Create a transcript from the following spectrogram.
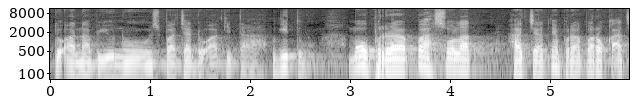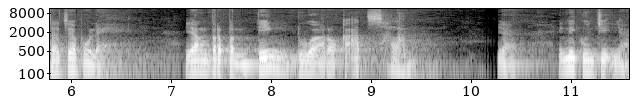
doa Nabi Yunus, baca doa kita. Begitu. Mau berapa sholat hajatnya berapa rakaat saja boleh. Yang terpenting dua rakaat salam. Ya, ini kuncinya.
